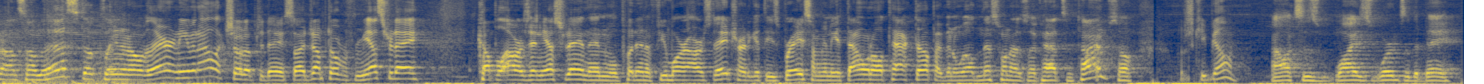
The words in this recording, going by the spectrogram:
working on some of this, still cleaning over there, and even Alex showed up today. So I jumped over from yesterday, a couple hours in yesterday, and then we'll put in a few more hours today, try to get these brace. I'm gonna get that one all tacked up. I've been welding this one as I've had some time, so we'll just keep going. Alex's wise words of the day.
